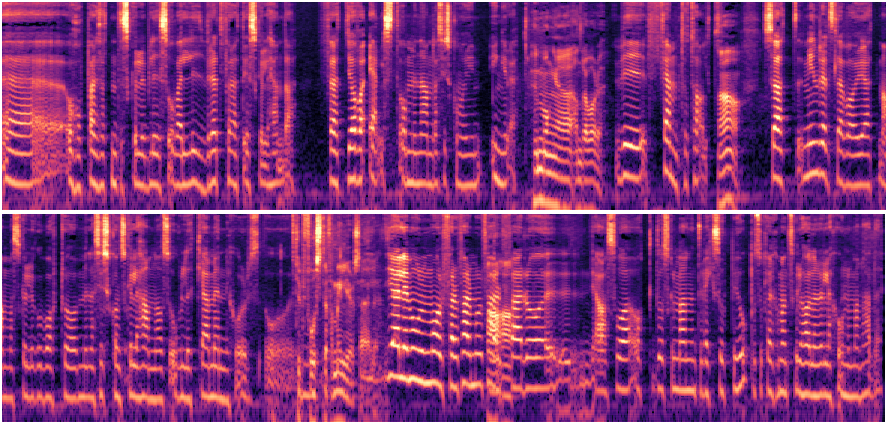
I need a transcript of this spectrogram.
Eh, och hoppades att det inte skulle bli så. Var livrädd för att det skulle hända. För att jag var äldst och mina andra syskon var yngre. Hur många andra var det? Vi fem totalt. Ah, Så att min rädsla var ju att mamma skulle gå bort och mina syskon skulle hamna hos olika människor. Och, typ fosterfamiljer och så här, eller? Ja, eller mormor och morfar och farmor och Ja, ja. farfar och eh, ja, så. Och då skulle man inte växa upp ihop och så kanske man inte skulle ha den relationen man hade.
